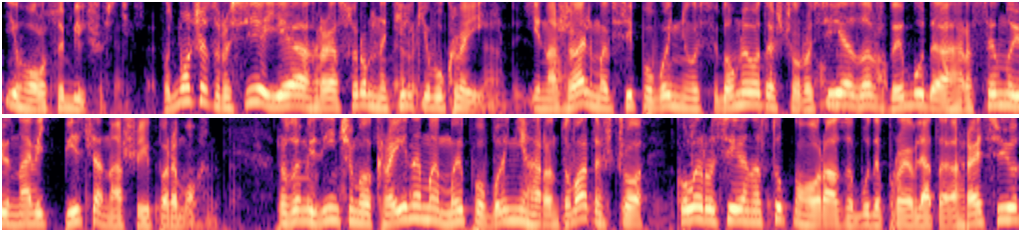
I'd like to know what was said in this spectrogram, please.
і голосу більшості. Водночас Росія є агресором не тільки в Україні, і на жаль, ми всі повинні усвідомлювати, що Росія завжди буде агресивною навіть після нашої перемоги. Разом із іншими країнами ми повинні гарантувати, що коли Росія наступного разу буде проявляти агресію,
